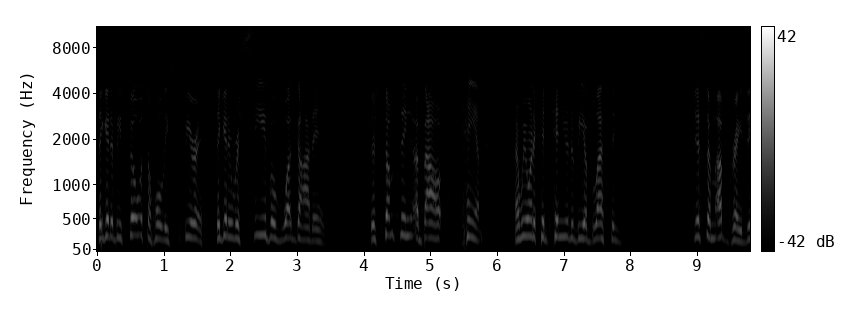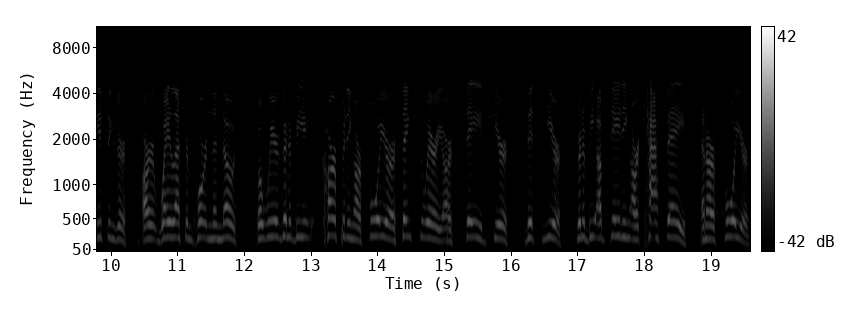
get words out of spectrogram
They get to be filled with the Holy Spirit. They get to receive of what God is. There's something about camps, and we want to continue to be a blessing. Just some upgrade. These things are, are way less important than those. But we're going to be carpeting our foyer, our sanctuary, our stage here this year. We're going to be updating our cafe and our foyer.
